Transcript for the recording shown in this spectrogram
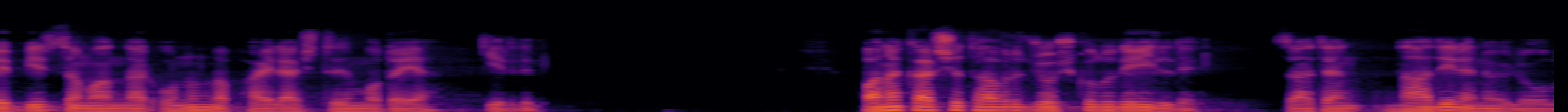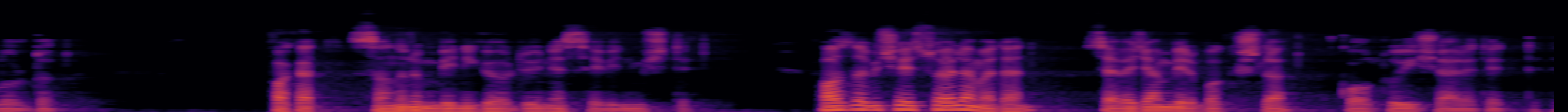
ve bir zamanlar onunla paylaştığım odaya girdim. Bana karşı tavrı coşkulu değildi. Zaten nadiren öyle olurdu. Fakat sanırım beni gördüğüne sevinmişti. Fazla bir şey söylemeden sevecen bir bakışla koltuğu işaret etti.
